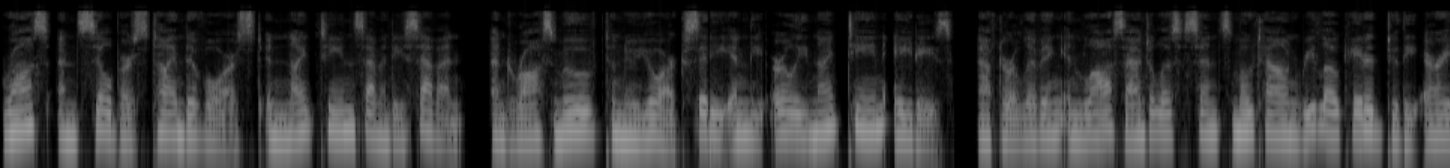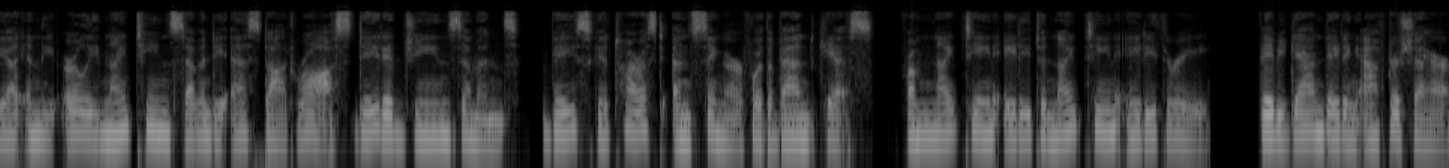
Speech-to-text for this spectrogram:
Ross and Silberstein divorced in 1977, and Ross moved to New York City in the early 1980s, after living in Los Angeles since Motown relocated to the area in the early 1970s. Ross dated Gene Simmons, bass guitarist and singer for the band Kiss, from 1980 to 1983. They began dating after Cher,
